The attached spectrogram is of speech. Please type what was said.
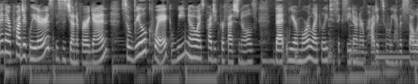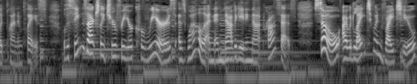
Hi there, project leaders. This is Jennifer again. So, real quick, we know as project professionals that we are more likely to succeed on our projects when we have a solid plan in place. Well, the same is actually true for your careers as well and, and navigating that process. So, I would like to invite you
